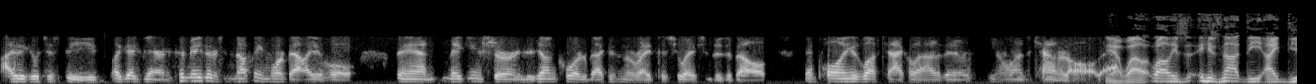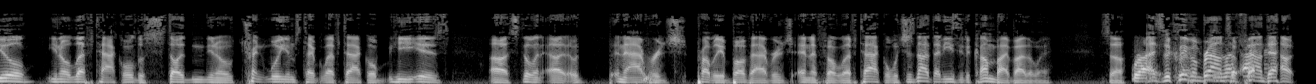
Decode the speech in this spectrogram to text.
I think it would just be like again to me. There's nothing more valuable than making sure your young quarterback is in the right situation to develop and pulling his left tackle out of there. You know, runs counter to all that. Yeah, well, well, he's he's not the ideal, you know, left tackle, the stud, you know, Trent Williams type left tackle. He is uh, still an uh, an average, probably above average NFL left tackle, which is not that easy to come by, by the way. So, Right, as the Cleveland right. Browns have found out,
